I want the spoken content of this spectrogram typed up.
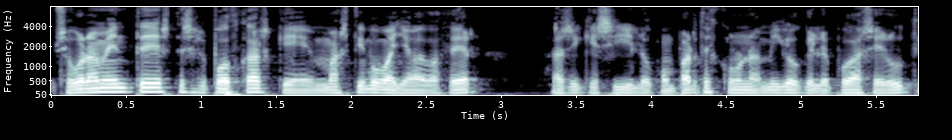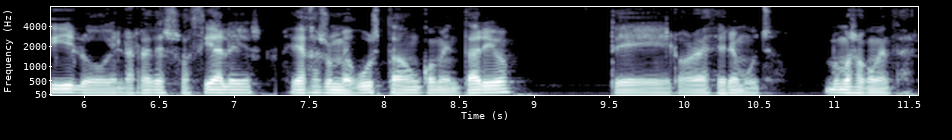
seguramente este es el podcast que más tiempo me ha llevado a hacer, así que si lo compartes con un amigo que le pueda ser útil o en las redes sociales, dejas un me gusta o un comentario, te lo agradeceré mucho. Vamos a comenzar.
